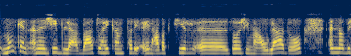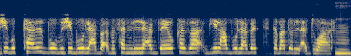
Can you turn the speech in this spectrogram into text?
ممكن أنا أجيب لعبات وهي كانت طريقة يلعبها كثير آه زوجي مع أولاده إنه بجيبوا كلب وبجيبوا لعبة مثلا لعبة وكذا بيلعبوا لعبة تبادل الأدوار مم.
